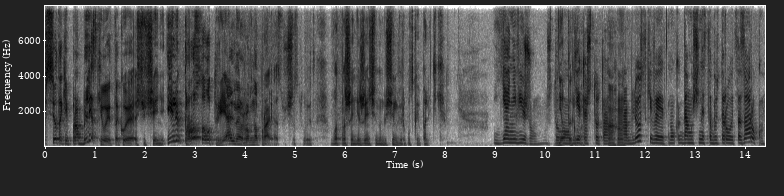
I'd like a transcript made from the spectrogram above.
все-таки проблескивает такое ощущение? Или просто вот реальное равноправие существует в отношении женщин и мужчин в иркутской политике? Я не вижу, что где-то что-то ага. проблескивает. Но когда мужчины с тобой здороваются за руку,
